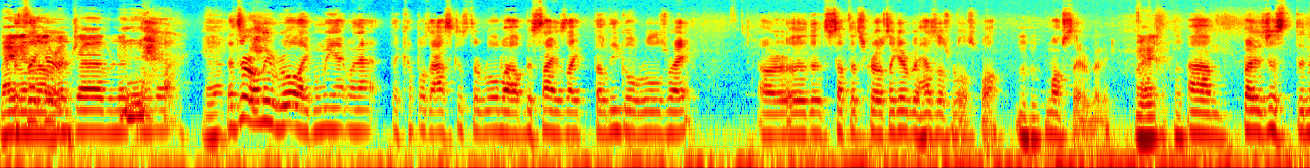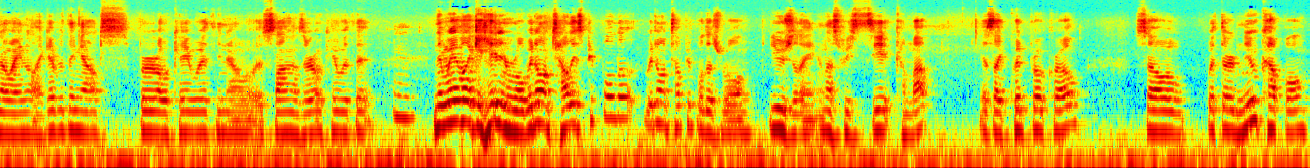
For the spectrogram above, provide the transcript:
Not even like a your- rim job or nothing like that. No. That's our only rule. Like when we when that the couples ask us the rule, well, besides like the legal rules, right, or uh, the stuff that's gross. Like everybody has those rules. Well, Mhm. mostly everybody. Right. Um, but it's just the no anal. Like everything else, we're okay with. You know, as long as they're okay with it. Mm. Then we have like a hidden rule. We don't tell these people. To, we don't tell people this rule usually, unless we see it come up. It's like quid pro quo. So with their new couple,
